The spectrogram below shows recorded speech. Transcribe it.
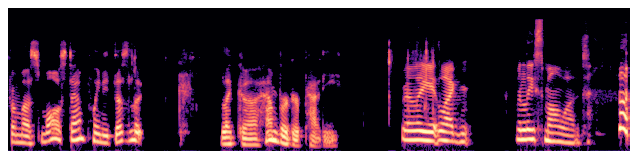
from a small standpoint, it does look like a hamburger patty. Really, like really small ones.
